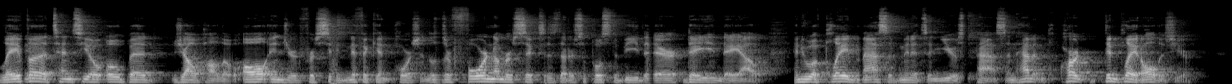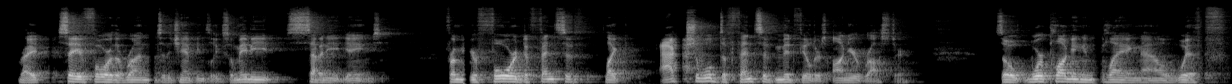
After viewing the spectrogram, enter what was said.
Leyva, Atencio, Obed, João Paulo, all injured for significant portion. Those are four number sixes that are supposed to be there day in, day out, and who have played massive minutes in years past and haven't hard didn't play at all this year, right? Save for the run to the Champions League. So maybe seven, eight games from your four defensive, like actual defensive midfielders on your roster. So we're plugging and playing now with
